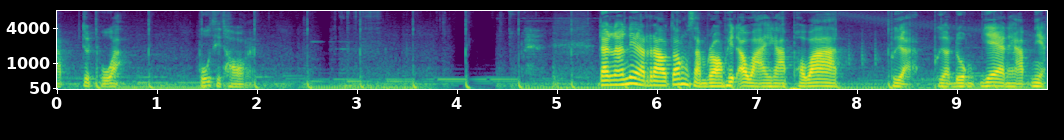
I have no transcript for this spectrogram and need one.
ครับ จุดพุอะ พลุสีทองอะดังนั้นเนี่ยเราต้องสำรองเพชรเอาไว้ครับ เพราะว่าเผื่อเผื่อดวงแย่นะครับเนี่ย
